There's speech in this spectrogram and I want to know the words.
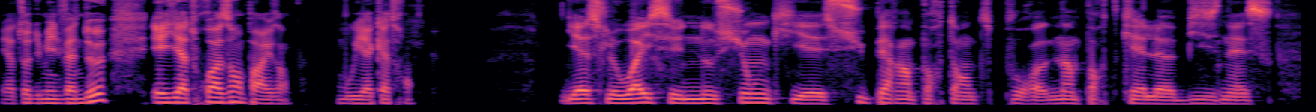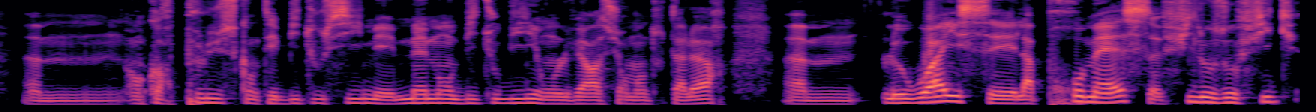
bientôt 2022, et il y a trois ans par exemple, ou il y a quatre ans. Yes, le why, c'est une notion qui est super importante pour n'importe quel business. encore plus quand tu es B2C, mais même en B2B, on le verra sûrement tout à l'heure. le why, c'est la promesse philosophique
